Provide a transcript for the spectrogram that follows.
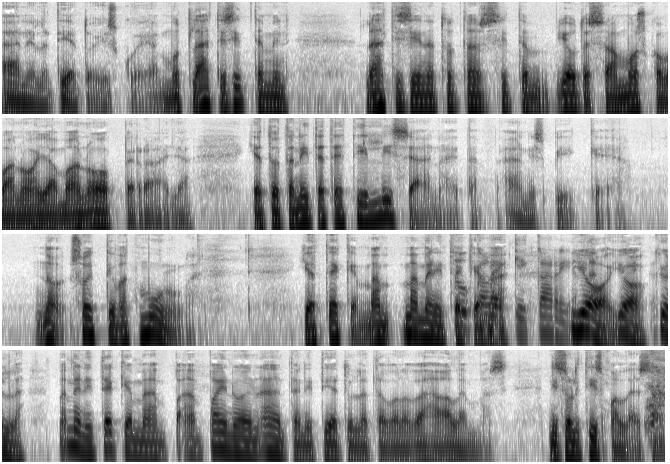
äänellä tietoiskuja, mutta lähti sitten, lähti siinä tota, sitten joutessaan Moskovaan ohjaamaan operaa ja, ja tota, niitä tehtiin lisää näitä äänispiikkejä. No soittivat mulle. Ja teke, mä, mä menin tekemään. Joo, joo, kyllä. Mä menin tekemään, painoin ääntäni tietyllä tavalla vähän alemmas. Niin se oli tismalleen sama.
